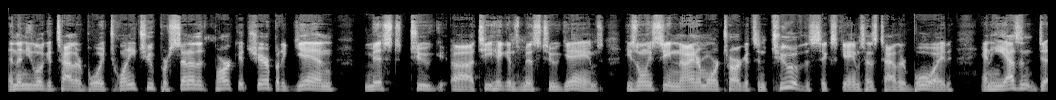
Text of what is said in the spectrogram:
And then you look at Tyler Boyd, 22% of the market share, but again, missed two. Uh, Tee Higgins missed two games. He's only seen nine or more targets in two of the six games. Has Tyler Boyd, and he hasn't d-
